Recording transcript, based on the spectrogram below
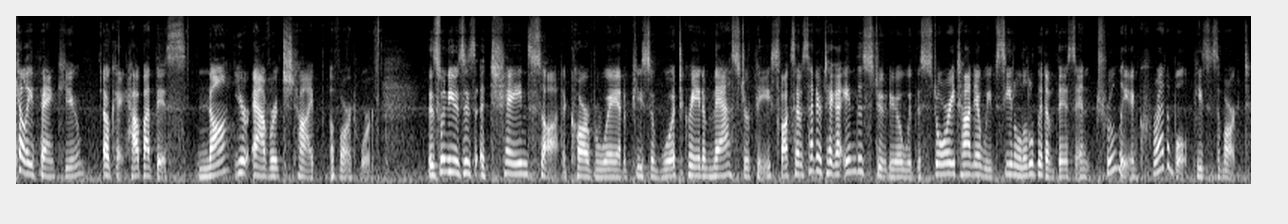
Kelly, thank you. Okay, how about this? Not your average type of artwork. This one uses a chainsaw to carve away at a piece of wood to create a masterpiece. Fox 7 Tanya Ortega in the studio with the story. Tanya, we've seen a little bit of this and truly incredible pieces of art.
